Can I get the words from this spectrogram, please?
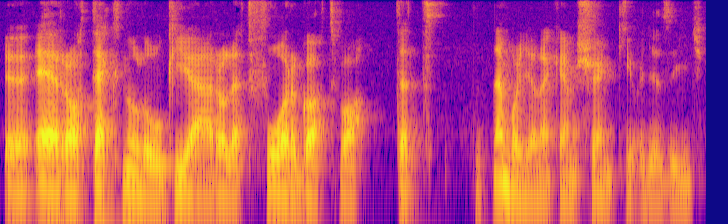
ö, erre a technológiára lett forgatva. Tehát nem mondja nekem senki, hogy ez így,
